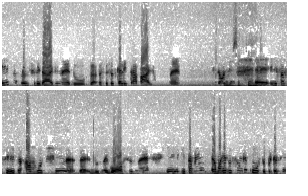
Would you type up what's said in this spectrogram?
e na produtividade, né? Do, das pessoas que ali trabalham, né? Então, assim, é, ele facilita a rotina é, dos negócios, né? E, e, também é uma redução de custo, porque assim,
